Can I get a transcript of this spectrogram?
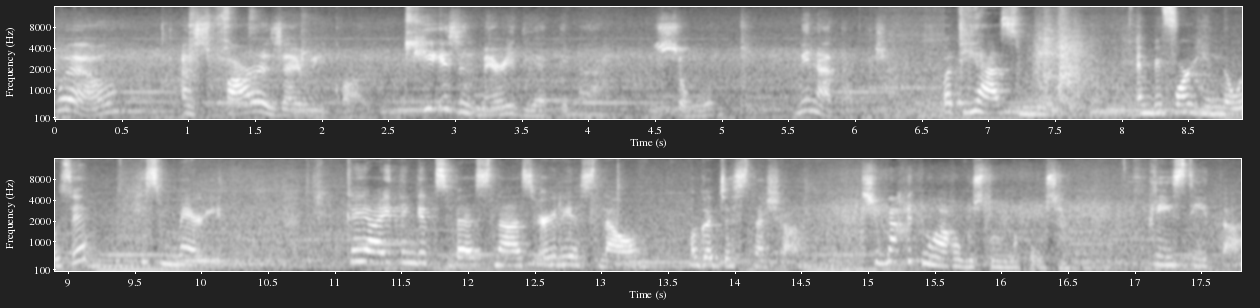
Well, as far as I recall, he isn't married yet, di ba? So, binata pa siya. But he has me. And before he knows it, he's married. Kaya I think it's best na as early as now, mag-adjust na siya. So bakit mo ako gustong makausap? Please, tita.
